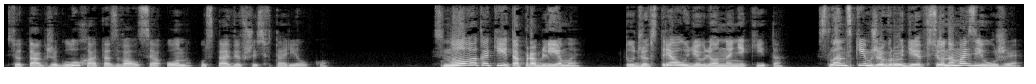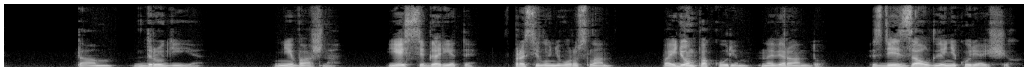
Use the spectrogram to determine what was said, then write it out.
Все так же глухо отозвался он, уставившись в тарелку. Снова какие-то проблемы? Тут же встрял удивленно Никита. С Ланским же вроде все на мази уже. Там другие. Неважно. Есть сигареты? Спросил у него Руслан. Пойдем покурим на веранду. Здесь зал для некурящих.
